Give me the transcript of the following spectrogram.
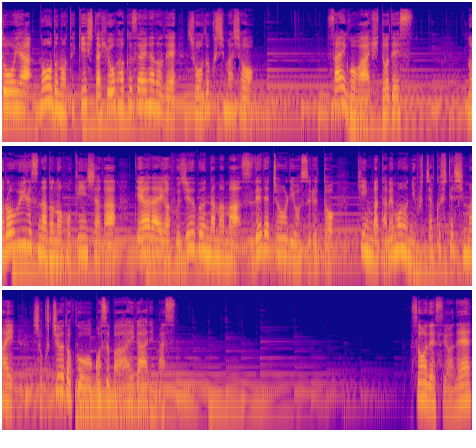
湯や濃度の適した漂白剤などで消毒しましょう最後は人ですノロウイルスなどの保菌者が手洗いが不十分なまま素手で調理をすると菌が食べ物に付着してしまい食中毒を起こす場合がありますそうですよね。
